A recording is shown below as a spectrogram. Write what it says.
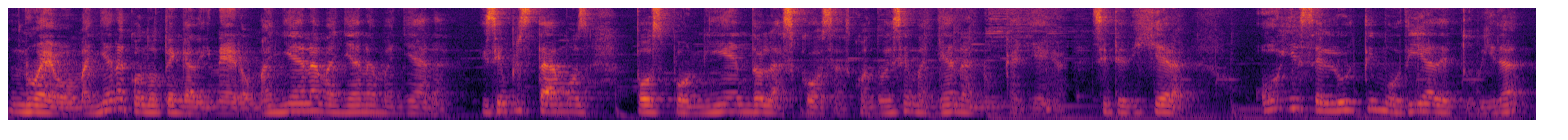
nuevo, mañana cuando tenga dinero, mañana, mañana, mañana. Y siempre estamos posponiendo las cosas cuando ese mañana nunca llega. Si te dijera, hoy es el último día de tu vida,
